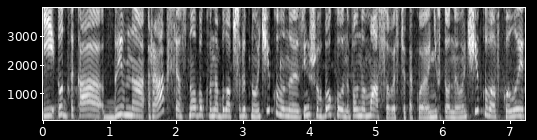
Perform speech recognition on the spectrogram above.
і тут така дивна реакція. З одного боку, вона була абсолютно очікуваною, з іншого боку, напевно, масовості такої ніхто не очікував, коли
